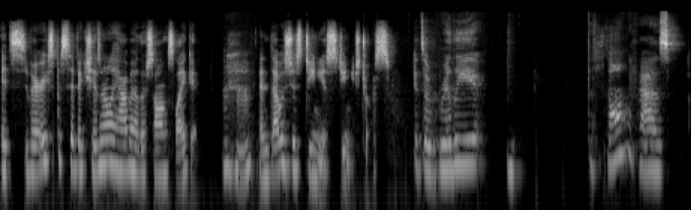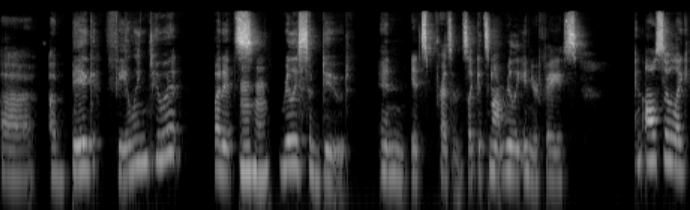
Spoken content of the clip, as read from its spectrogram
it's very specific. She doesn't really have other songs like it. Mm-hmm. And that was just genius, genius choice. it's a really the song has a, a big feeling to it but it's Mhm. really subdued in its presence like it's not really in your face and also like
